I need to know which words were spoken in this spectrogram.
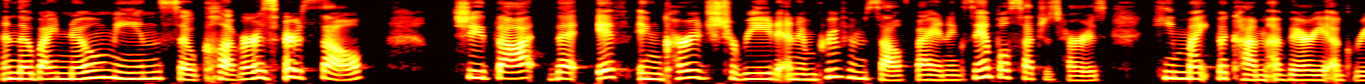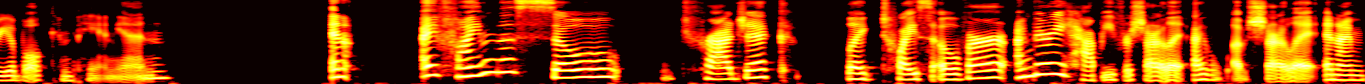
And though by no means so clever as herself, she thought that if encouraged to read and improve himself by an example such as hers, he might become a very agreeable companion. And I find this so tragic, like twice over. I'm very happy for Charlotte. I love Charlotte, and I'm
